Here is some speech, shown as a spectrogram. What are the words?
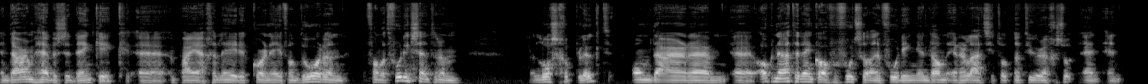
En daarom hebben ze, denk ik, een paar jaar geleden Corné van Doren van het voedingscentrum losgeplukt. Om daar uh, ook na te denken over voedsel en voeding. En dan in relatie tot natuur en gezondheid. En,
